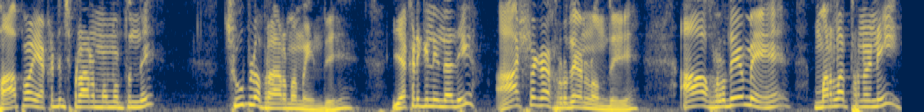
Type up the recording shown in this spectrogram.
పాపం ఎక్కడి నుంచి ప్రారంభమవుతుంది? చూపులో ప్రారంభమైంది. ఎక్కడికి వెళ్ళింది అది? ఆశగా హృదయంలో ఉంది. ఆ హృదయమే మరలా తనని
